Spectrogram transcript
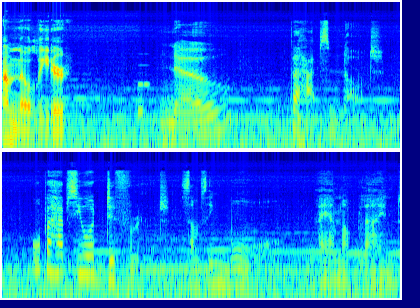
I'm no leader. No? Perhaps not. Or perhaps you are different, something more. I am not blind.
